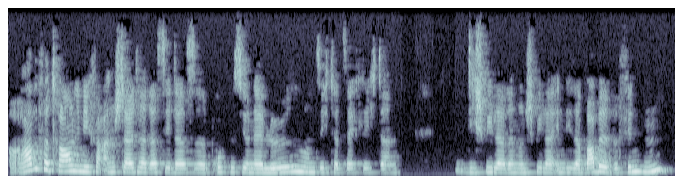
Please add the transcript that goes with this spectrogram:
habe Vertrauen in die Veranstalter, dass sie das äh, professionell lösen und sich tatsächlich dann die Spielerinnen und Spieler in dieser Bubble befinden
